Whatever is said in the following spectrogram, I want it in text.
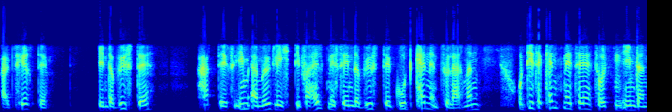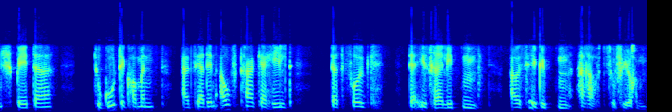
als Hirte in der Wüste hat es ihm ermöglicht, die Verhältnisse in der Wüste gut kennenzulernen. Und diese Kenntnisse sollten ihm dann später zugutekommen, als er den Auftrag erhielt, das Volk der Israeliten aus Ägypten herauszuführen.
